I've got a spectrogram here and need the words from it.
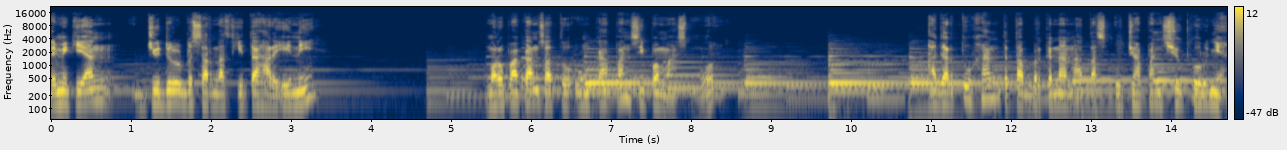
Demikian judul besar nas kita hari ini merupakan satu ungkapan si pemazmur agar Tuhan tetap berkenan atas ucapan syukurnya.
